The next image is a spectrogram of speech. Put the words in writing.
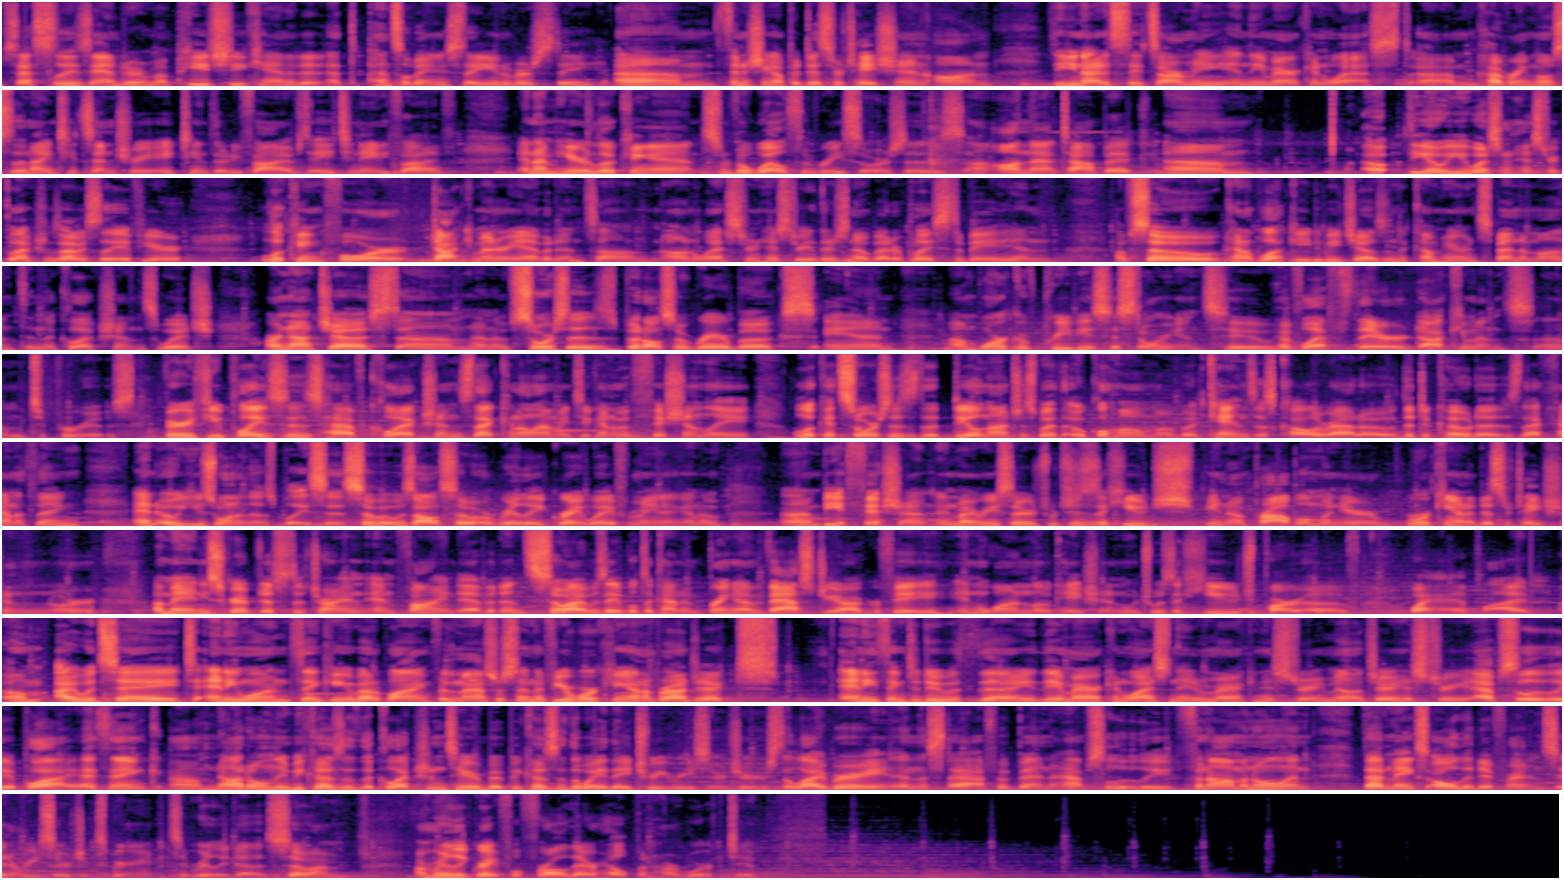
Cecily Zander. I'm a PhD candidate at the Pennsylvania State University, um, finishing up a dissertation on the United States Army in the American West, um, covering most of the 19th century, 1835 to 1885. And I'm here looking at sort of a wealth of resources uh, on that topic. Um, uh, the OU Western History Collections, obviously, if you're looking for documentary evidence on, on Western history, there's no better place to be. And I'm so kind of lucky to be chosen to come here and spend a month in the collections, which are not just um, kind of sources, but also rare books and um, work of previous historians who have left their documents um, to peruse. Very few places have collections that can allow me to kind of efficiently look at sources that deal not just with Oklahoma, but Kansas, Colorado, the Dakotas, that kind of thing. And OU's one of those places. So it was also a really great way for me to kind of um, be efficient in my research, which is a huge, you know, problem when you're working on a dissertation or a manuscript just to try and, and find evidence. So I was able to kind of bring a vast geography in one location, which was a huge part of why I applied. Um, I would say to anyone thinking about applying for the Masterson, if you're working on a project anything to do with the, the American West, Native American history, military history, absolutely apply. I think um, not only because of the collections here, but because of the way they treat researchers. The library and the staff have been absolutely phenomenal, and that makes all the difference in a research experience. It really does. So I'm, I'm really grateful for all their help and hard work too.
